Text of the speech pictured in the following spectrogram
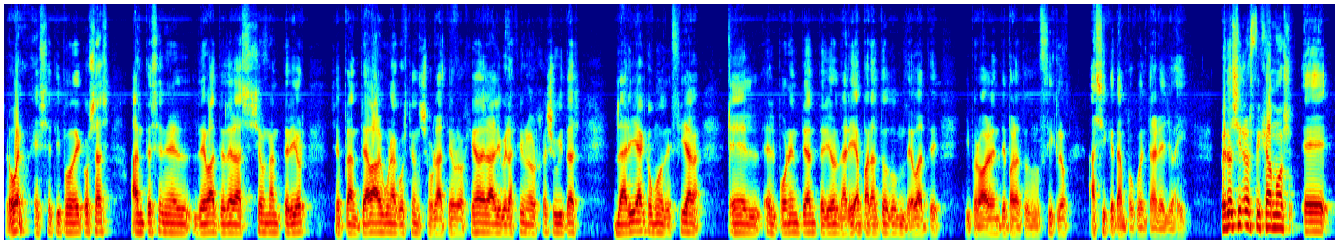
Pero bueno, ese tipo de cosas, antes en el debate de la sesión anterior se planteaba alguna cuestión sobre la teología de la liberación de los jesuitas, daría, como decía el, ponente anterior, daría para todo un debate y probablemente para todo un ciclo, así que tampoco entraré yo ahí. Pero si nos fijamos, eh,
